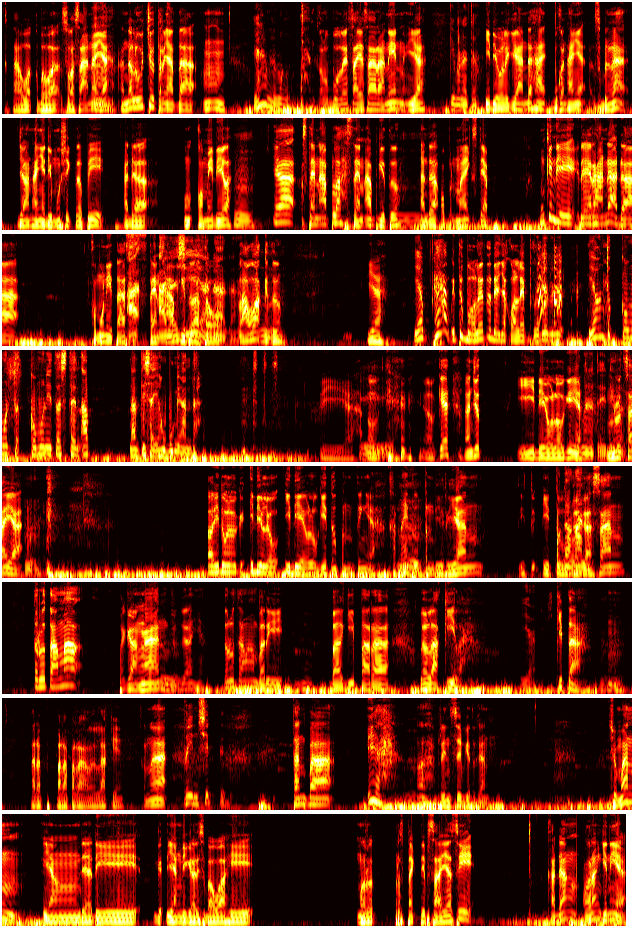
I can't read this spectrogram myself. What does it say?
ketawa ke bawah suasana ya. Hmm. Anda lucu ternyata. Mm-mm. Ya memang Kalau boleh saya saranin, ya gimana tuh? ideologi Anda ha- bukan hanya sebenarnya jangan hanya di musik tapi ada uh, komedi lah. Hmm. Ya stand up lah, stand up gitu. Anda open mic setiap mungkin di daerah Anda ada komunitas A- stand ada up gitu sih, atau ada, ada. lawak Mm. gitu. Ya, Yap, Hah, itu boleh tuh diajak collab. bener-bener. Ya untuk komunitas, komunitas stand up nanti saya hubungi anda. Iya, Iya. oke. Oke, lanjut ideologi ya. Gimana ideologi? Menurut saya Mm. Eh, ideologi ideolo- ideologi itu penting ya, karena Hmm. itu pendirian itu itu Pegangan. gagasan terutama pegangan Hmm. juga ya. Terutama bagi bagi para lelaki lah. Iya, Kita Hmm. mm, para para para lelaki. Karena prinsip. ya, tanpa iya Hmm. ah, prinsip gitu kan cuman yang jadi yang digaris bawahi menurut perspektif saya sih kadang orang gini ya.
